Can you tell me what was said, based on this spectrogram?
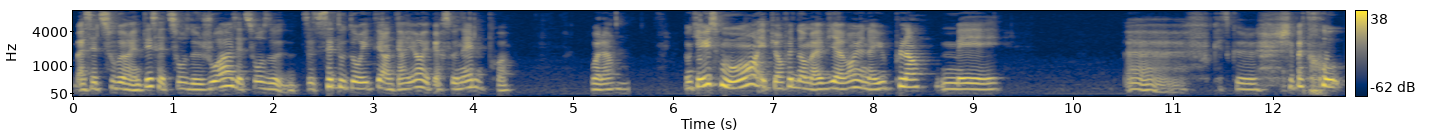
bah, cette souveraineté, cette source de joie, cette source de cette autorité intérieure et personnelle quoi. Voilà. Donc il y a eu ce moment et puis en fait dans ma vie avant il y en a eu plein, mais euh, qu'est-ce que je sais pas trop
